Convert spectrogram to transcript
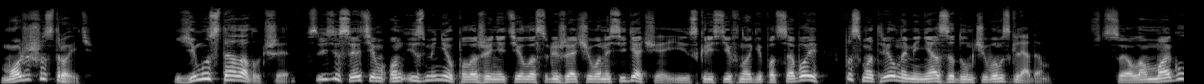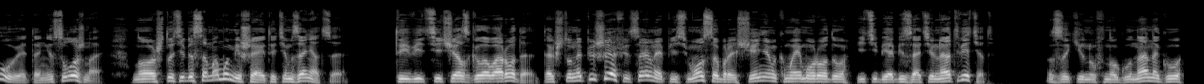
Можешь устроить? Ему стало лучше. В связи с этим он изменил положение тела с лежачего на сидячее и, скрестив ноги под собой, посмотрел на меня задумчивым взглядом. «В целом могу, это несложно. Но что тебе самому мешает этим заняться? Ты ведь сейчас глава рода, так что напиши официальное письмо с обращением к моему роду, и тебе обязательно ответят». Закинув ногу на ногу,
